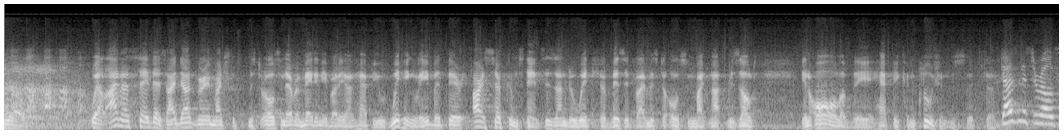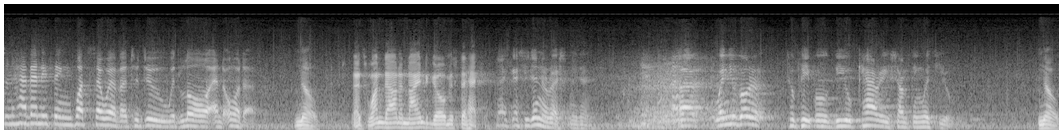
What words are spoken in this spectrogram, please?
No. Well, I must say this. I doubt very much that Mr. Olson ever made anybody unhappy wittingly, but there are circumstances under which a visit by Mr. Olson might not result in all of the happy conclusions that. Uh... Does Mr. Olson have anything whatsoever to do with law and order? No. That's one down and nine to go, Mr. Hackett. I guess he didn't arrest me then. Uh, when you go to, to people, do you carry something with you? No.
